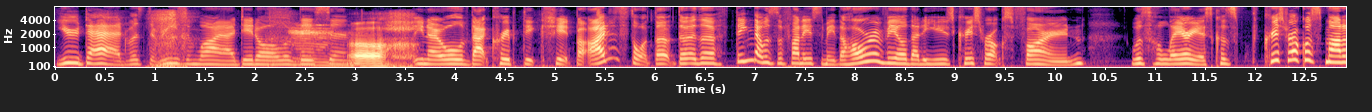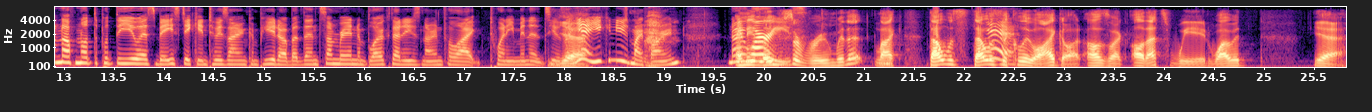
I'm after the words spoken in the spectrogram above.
your dad was the reason why I did all of this and. Oh, you know all of that cryptic shit. But I just thought the the the thing that was the funniest to me, the whole reveal that he used Chris Rock's phone was hilarious because Chris Rock was smart enough not to put the USB stick into his own computer, but then some random bloke that he's known for like twenty minutes, he was like, Yeah. "Yeah, you can use my phone, no and he leaves the room with it. Like that was that was Yeah. the clue I got. I was like, oh, that's weird. Why would? Yeah.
